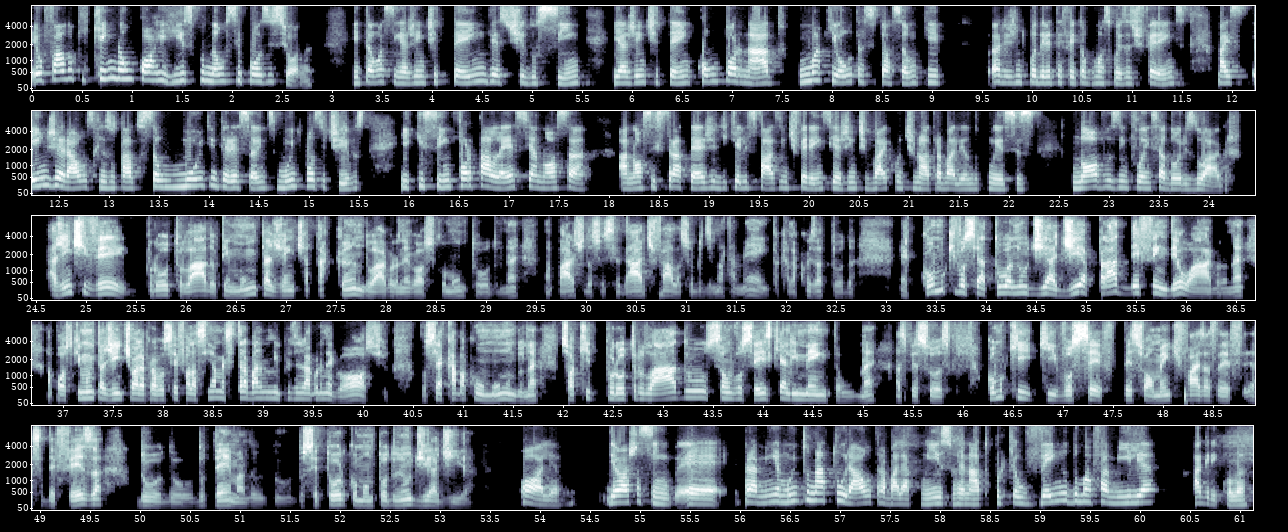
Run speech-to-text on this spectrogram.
Eu falo que quem não corre risco não se posiciona. Então, assim, a gente tem investido sim e a gente tem contornado uma que outra situação que a gente poderia ter feito algumas coisas diferentes, mas em geral os resultados são muito interessantes, muito positivos e que sim fortalece a nossa a nossa estratégia de que eles fazem diferença e a gente vai continuar trabalhando com esses novos influenciadores do agro. A gente vê, por outro lado, tem muita gente atacando o agronegócio como um todo, né? Uma parte da sociedade fala sobre desmatamento, aquela coisa toda. É como que você atua no dia a dia para defender o agro, né? Aposto que muita gente olha para você e fala assim: "Ah, mas você trabalha numa empresa de agronegócio, você acaba com o mundo", né? Só que por outro lado, são vocês que alimentam, né, as pessoas. Como que, que você pessoalmente faz essa defesa do, do, do tema, do, do setor como um todo no dia a dia? Olha, eu acho assim, é, para mim é muito natural trabalhar com isso, Renato, porque eu venho de uma família agrícola.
